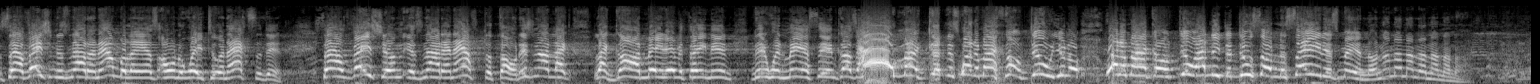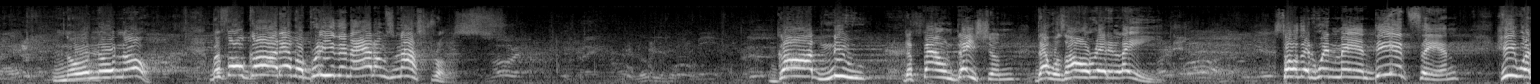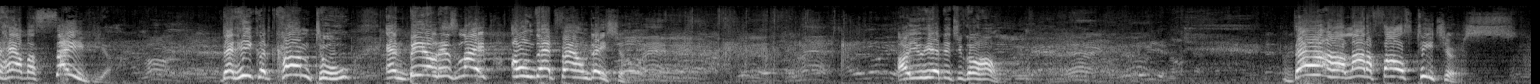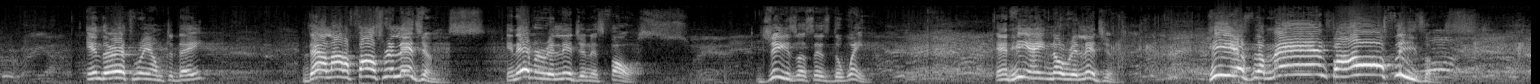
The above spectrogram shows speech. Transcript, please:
Salvation is not an ambulance on the way to an accident. Salvation is not an afterthought. It's not like, like God made everything then, then when man sinned, God said, oh my goodness, what am I going to do? You know, what am I going to do? I need to do something to save this man. No, no, no, no, no, no, no, no. No, no, no. Before God ever breathed in Adam's nostrils, God knew the foundation that was already laid. So that when man did sin, he would have a Savior that he could come to and build his life on that foundation. Are you here? Did you go home? There are a lot of false teachers in the earth realm today. There are a lot of false religions, and every religion is false. Jesus is the way, and he ain't no religion. He is the man for all seasons.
